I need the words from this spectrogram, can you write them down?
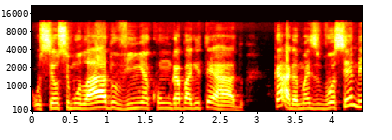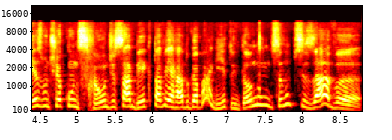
o seu simulado vinha com um gabarito errado. Cara, mas você mesmo tinha condição de saber que estava errado o gabarito, então não, você não precisava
